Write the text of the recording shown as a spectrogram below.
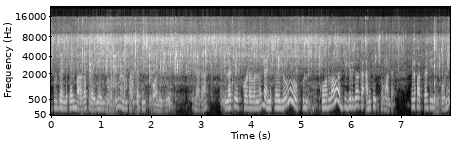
ఇప్పుడు బెండకాయలు బాగా ఫ్రై అయ్యింది మనం పక్క తీసుకోవాలి ఇది. ఇలాగా. ఇలా చేసుకోవడం వల్ల బెండకాయలు కూరలో జిగిరిగా అనిపించమాట. ఇలా పక్క తీసుకొని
